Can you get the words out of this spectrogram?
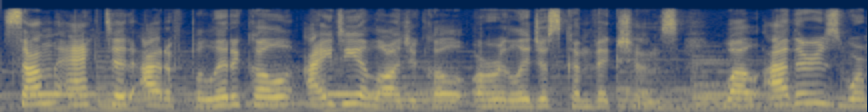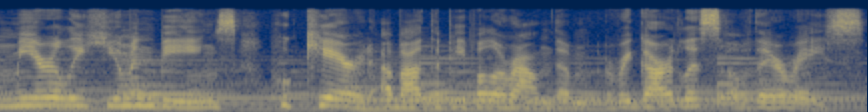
Some acted out of political, ideological, or religious convictions, while others were merely human beings who cared about the people around them, regardless of their race.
